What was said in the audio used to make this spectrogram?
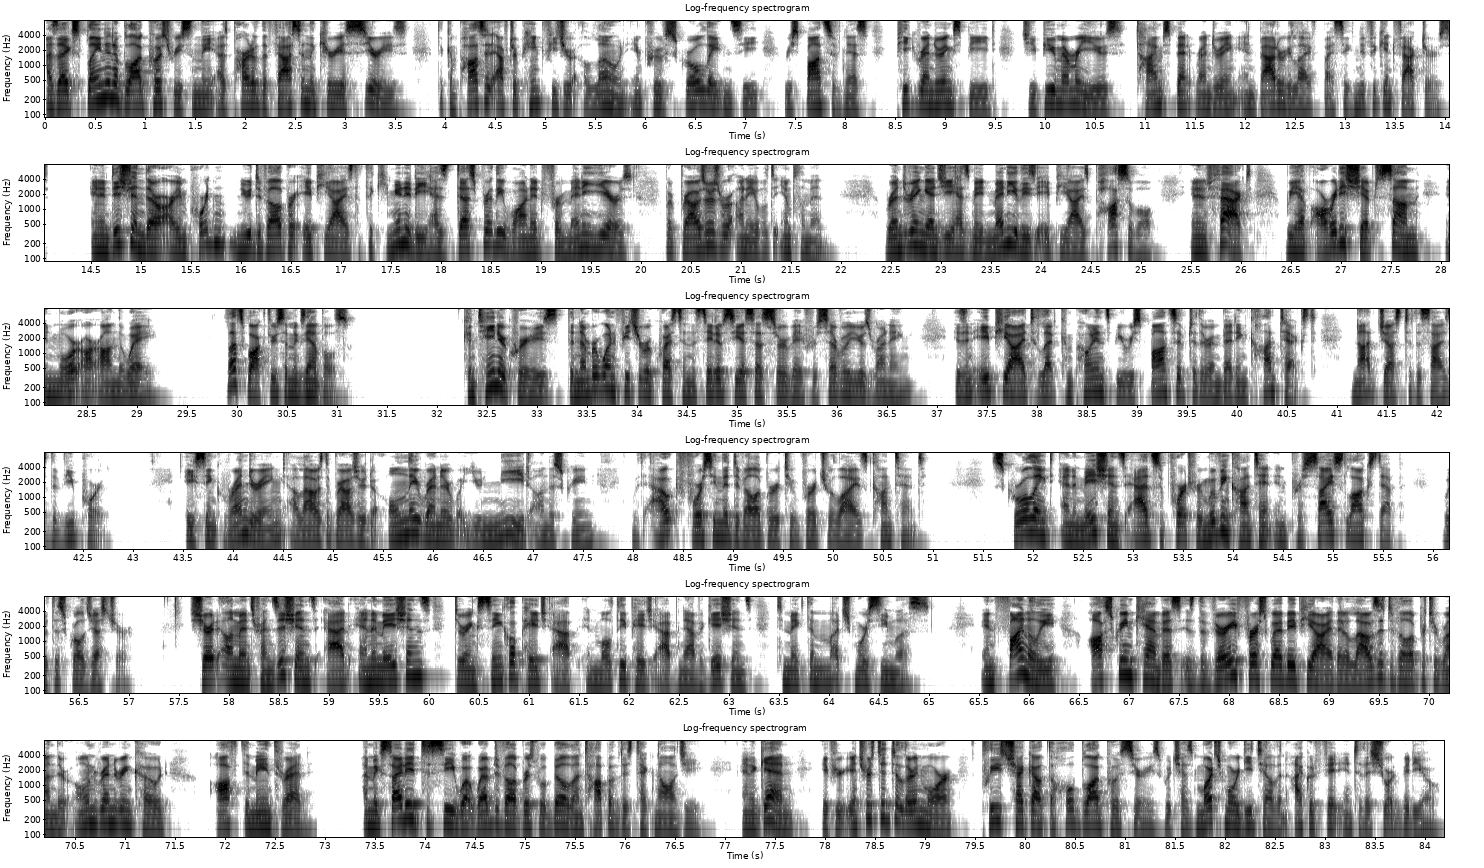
As I explained in a blog post recently as part of the Fast and the Curious series, the Composite After Paint feature alone improves scroll latency, responsiveness, peak rendering speed, GPU memory use, time spent rendering, and battery life by significant factors. In addition, there are important new developer APIs that the community has desperately wanted for many years, but browsers were unable to implement. Rendering NG has made many of these APIs possible, and in fact, we have already shipped some and more are on the way. Let's walk through some examples. Container queries, the number one feature request in the State of CSS survey for several years running, is an API to let components be responsive to their embedding context, not just to the size of the viewport. Async rendering allows the browser to only render what you need on the screen without forcing the developer to virtualize content. Scroll-linked animations add support for moving content in precise lockstep with the scroll gesture. Shared element transitions add animations during single-page app and multi-page app navigations to make them much more seamless. And finally, off-screen canvas is the very first web API that allows a developer to run their own rendering code off the main thread. I'm excited to see what web developers will build on top of this technology. And again, if you're interested to learn more, please check out the whole blog post series, which has much more detail than I could fit into this short video.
